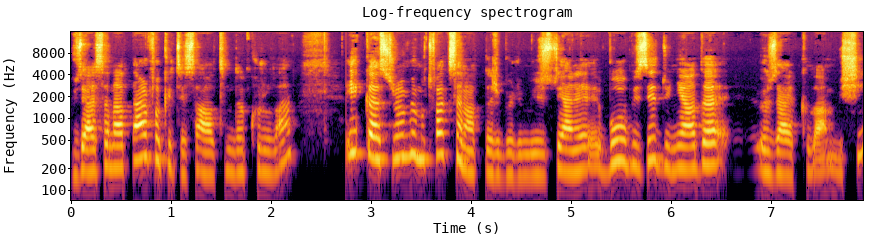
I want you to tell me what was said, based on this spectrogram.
Güzel Sanatlar Fakültesi altında kurulan İlk gastronomi ve mutfak sanatları bölümüyüz. Yani bu bizi dünyada özel kılan bir şey.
